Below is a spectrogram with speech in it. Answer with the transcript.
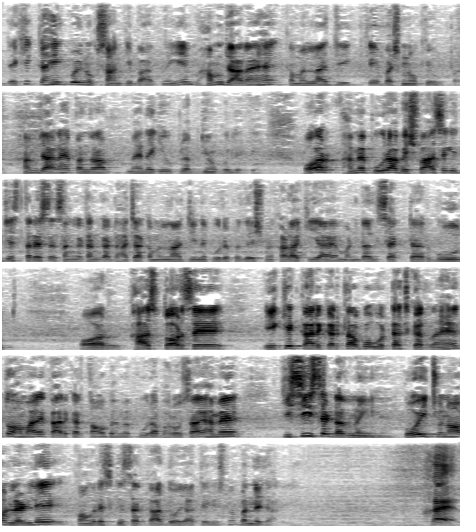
देखिए, कहीं कोई नुकसान की बात नहीं है। हम जा रहे हैं कमलनाथ जी के वचनों के ऊपर। हम जा रहे हैं पंद्रह महीने की उपलब्धियों को लेके। और हमें पूरा विश्वास है कि जिस तरह से संगठन का ढांचा कमलनाथ जी ने पूरे प्रदेश में खड़ा किया है, मंडल, सेक्टर, बूथ, और खास तौर से एक एक कार्यकर्ता को वो टच कर रहे हैं तो हमारे कार्यकर्ताओं पर हमें पूरा भरोसा है। हमें किसी से डर नहीं है। कोई चुनाव लड़ ले, कांग्रेस की सरकार 2023 में बनने जा रही है। खैर,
